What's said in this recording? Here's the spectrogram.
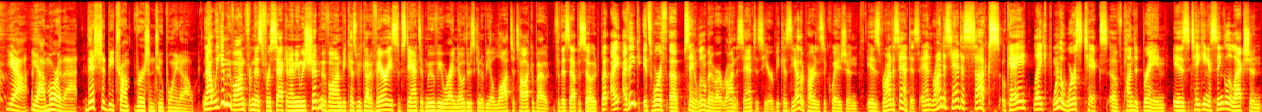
yeah, yeah, more of that. This should be Trump version 2.0. Now, we can move on from this for a second. I mean, we should move on because we've got a very substantive movie where I know there's going to be a lot to talk about for this episode. But I, I think it's worth uh, saying a little bit about Ron DeSantis here because the other part of this equation is Ron DeSantis. And Ron DeSantis sucks, okay? Like, one of the worst ticks of pundit brain is taking a single election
